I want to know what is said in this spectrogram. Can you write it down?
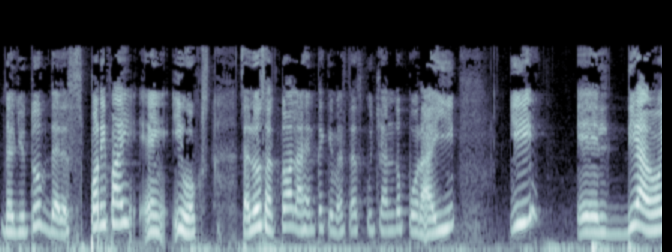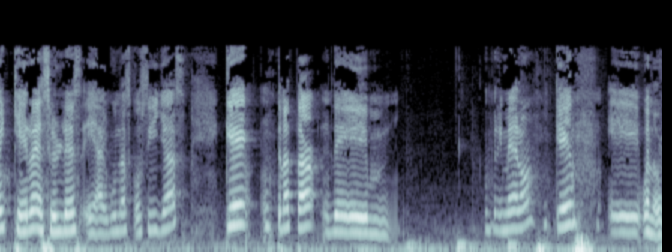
del YouTube, del Spotify, en Evox. Saludos a toda la gente que me está escuchando por ahí. Y el día de hoy quiero decirles eh, algunas cosillas que trata de primero que, eh, bueno,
